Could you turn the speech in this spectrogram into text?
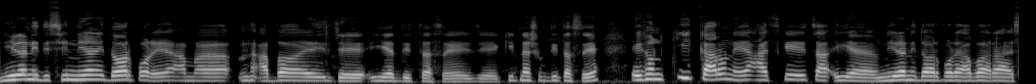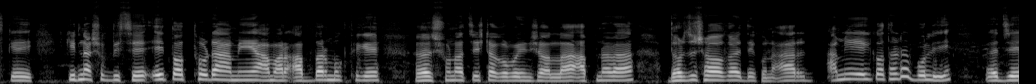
নিড়ানি দিছি, নিড়ানি দেওয়ার পরে আমরা আব্বা এই যে ইয়ে দিতেছে যে কীটনাশক দিতেছে, এখন কি কারণে আজকে ইয়ে নিড়ানি দেওয়ার পরে আবার আজকে কীটনাশক দিচ্ছে? এই তথ্যটা আমি আমার আব্বার মুখ থেকে শোনার চেষ্টা করব ইনশাল্লাহ আপনারা ধৈর্য সহকারে দেখুন। আর আমি এই কথাটা বলি যে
